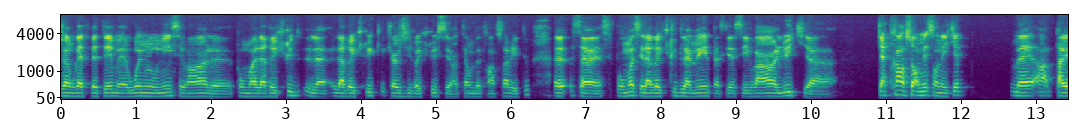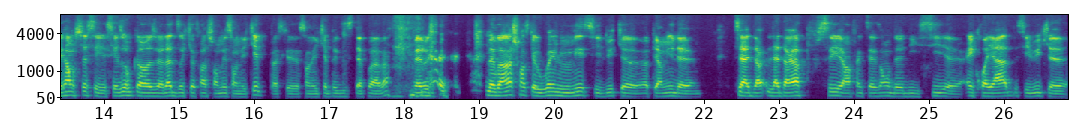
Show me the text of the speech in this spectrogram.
j'aimerais fêter, mais Wayne Rooney, c'est vraiment le, pour moi la recrue, la, recrue, quand je dis recrue, c'est en termes de transfert et tout. Euh, ça, pour moi, c'est la recrue de l'année parce que c'est vraiment lui qui a, qui a transformé son équipe. Mais par exemple, ça, c'est dur là de dire qu'il a transformé son équipe parce que son équipe n'existait pas avant. mais, mais, vraiment, je pense que Wayne Rooney, c'est lui qui a permis de la, dernière poussée en fin de saison de DC, euh, incroyable. C'est lui qui a,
